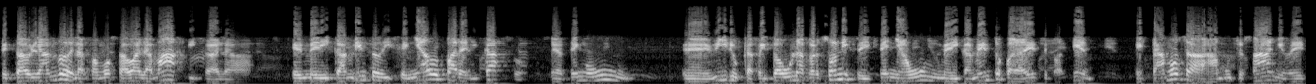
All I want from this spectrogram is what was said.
se está hablando de la famosa bala mágica, la, el medicamento diseñado para el caso. O sea, tengo un eh, virus que afectó a una persona y se diseña un medicamento para ese paciente. Estamos a, muchos años de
